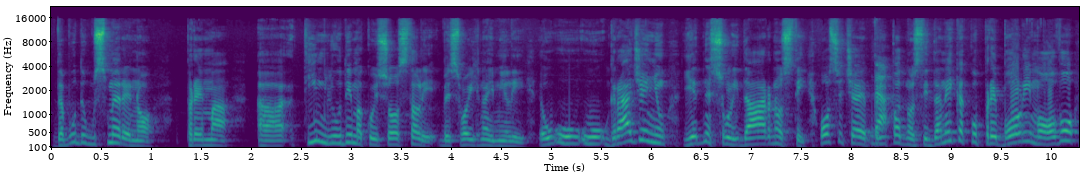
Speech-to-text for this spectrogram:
da bude usmereno prema a, tim ljudima koji su ostali bez svojih najmiliji, u, u građenju jedne solidarnosti, osjećaje pripadnosti, da. da nekako prebolimo ovo,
